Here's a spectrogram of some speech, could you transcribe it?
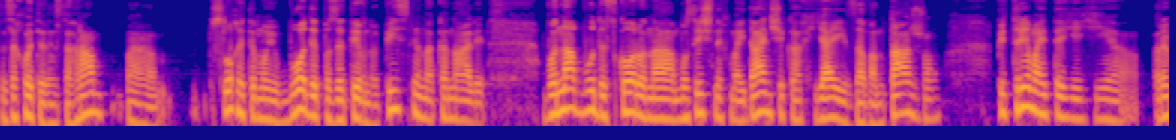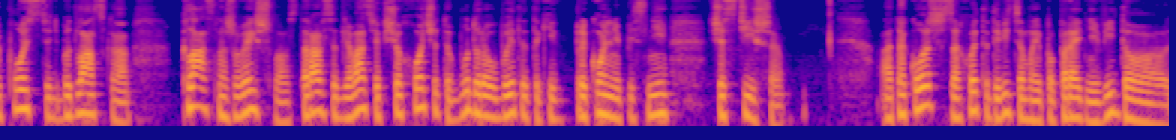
заходьте в інстаграм, е, слухайте мою боди позитивну пісню на каналі. Вона буде скоро на музичних майданчиках, я її завантажу. Підтримайте її, репостіть, будь ласка. Класно ж вийшло. Старався для вас. Якщо хочете, буду робити такі прикольні пісні частіше. А також заходьте, дивіться мої попередні відео,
